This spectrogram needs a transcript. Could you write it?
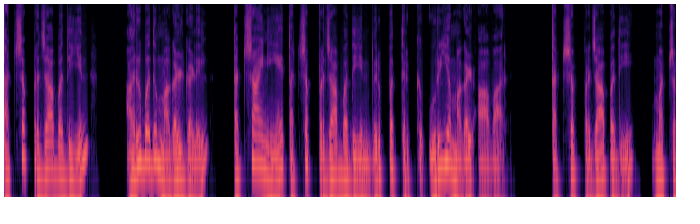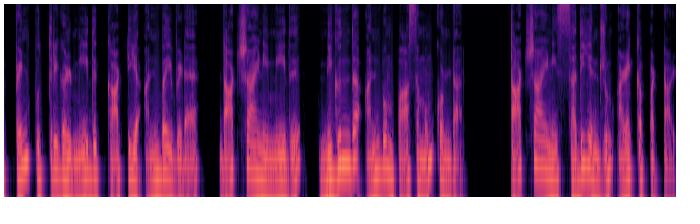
தட்ச பிரஜாபதியின் அறுபது மகள்களில் தட்சாயினியே தட்சப் பிரஜாபதியின் விருப்பத்திற்கு உரிய மகள் ஆவார். தட்சப் பிரஜாபதி மற்ற பெண் புத்திரிகள் மீது காட்டிய அன்பை விட தாட்சாயினி மீது மிகுந்த அன்பும் பாசமும் கொண்டார். தாட்சாயினி சதி என்றும் அழைக்கப்பட்டாள்.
